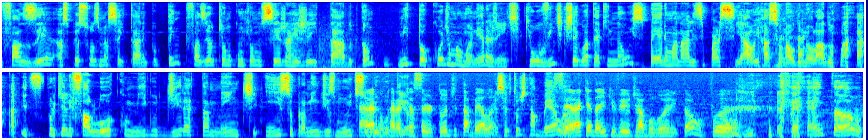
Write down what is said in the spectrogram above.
fazer as pessoas me aceitarem, porque tem que fazer o que eu, com que eu não seja rejeitado. Então me tocou de uma maneira, gente, que o ouvinte que chegou até aqui não espere uma análise parcial e racional do meu lado mais, porque ele falou comigo diretamente e isso pra mim diz muito Caraca, sobre o o cara que roteiro. acertou de tabela. Acertou de tabela. Será que é daí que veio o Diabo Loiro, então? Pô, É, então.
